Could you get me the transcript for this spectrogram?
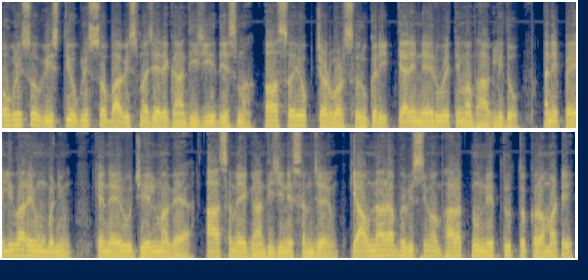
ઓગણીસો વીસથી ઓગણીસો બાવીસમાં જ્યારે ગાંધીજીએ દેશમાં અસહયોગ ચળવળ શરૂ કરી, ત્યારે નહેરુએ તેમાં ભાગ લીધો અને પહેલીવાર એવું બન્યું કે નહેરુ જેલમાં ગયા. આ સમયે ગાંધીજીને સમજાયું કે આવનારા ભવિષ્યમાં ભારતનું નેતૃત્વ કરવા માટે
